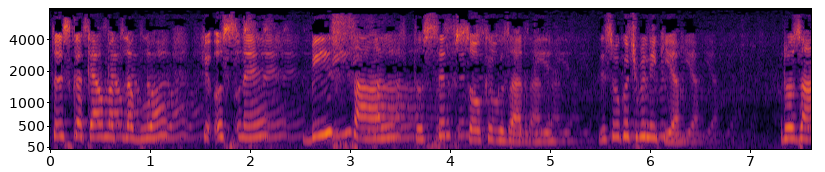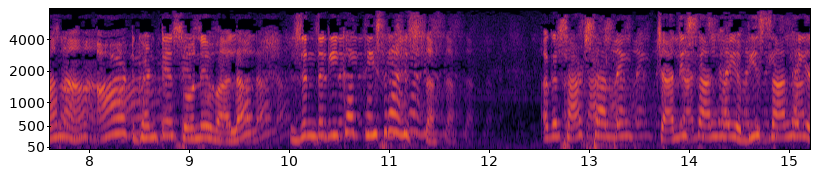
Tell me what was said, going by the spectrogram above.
تو اس کا کیا مطلب ہوا کہ اس نے بیس سال تو صرف سو کے گزار دیے، جس میں کچھ بھی نہیں کیا۔ روزانہ آٹھ گھنٹے سونے والا زندگی کا تیسرا حصہ۔ اگر ساٹھ سال نہیں، چالیس سال ہے یا بیس سال ہے یا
